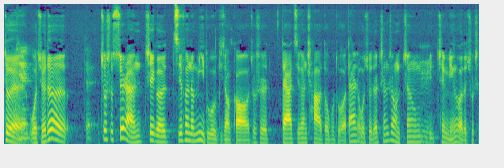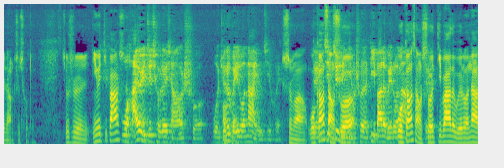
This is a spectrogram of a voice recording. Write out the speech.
对，我觉得，对，就是虽然这个积分的密度比较高，就是大家积分差的都不多，但是我觉得真正争嗯这名额的就这两支球队，就是因为第八是我还有一支球队想要说，我觉得维罗纳有机会。是吗？我刚想说，的第八的维罗纳，我刚想说，第八的维罗纳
